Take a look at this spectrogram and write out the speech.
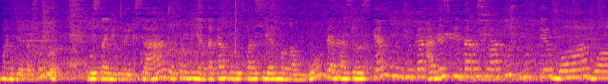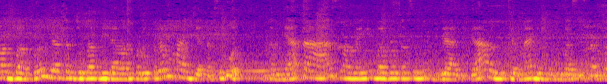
remaja tersebut. Usai diperiksa, dokter menyatakan perut pasien mengembung dan hasil scan menunjukkan ada sekitar 100 butir bola-bola bubble yang terjebak di dalam perut remaja tersebut. Ternyata selama ini bubble tersebut gagal dicerna dan mengubah sistem.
